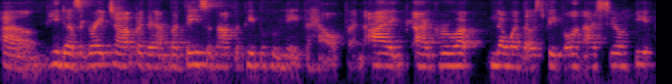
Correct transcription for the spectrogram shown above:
Um, he does a great job for them, but these are not the people who need the help. And I, I grew up knowing those people, and I still he,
